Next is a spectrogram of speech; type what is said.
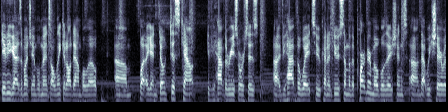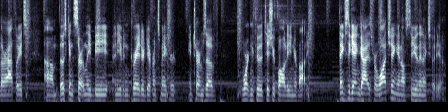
giving you guys a bunch of implements. I'll link it all down below. Um, but again, don't discount if you have the resources, uh, if you have the way to kind of do some of the partner mobilizations uh, that we share with our athletes, um, those can certainly be an even greater difference maker in terms of working through the tissue quality in your body. Thanks again guys for watching and I'll see you in the next video.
